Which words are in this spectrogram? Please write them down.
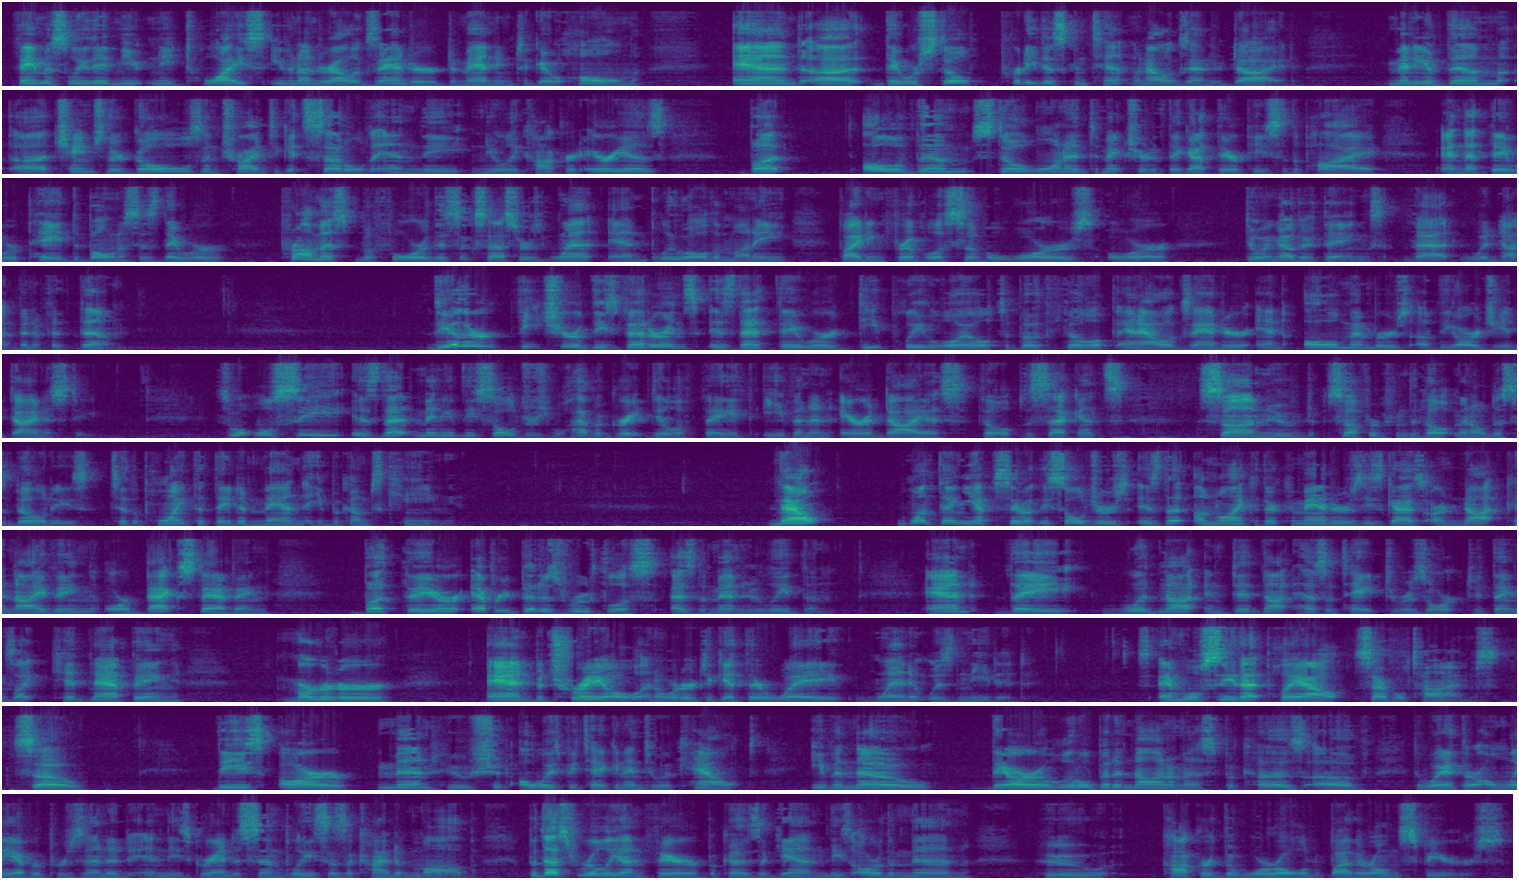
Famously, they mutinied twice, even under Alexander, demanding to go home, and uh, they were still pretty discontent when Alexander died. Many of them uh, changed their goals and tried to get settled in the newly conquered areas, but all of them still wanted to make sure that they got their piece of the pie and that they were paid the bonuses they were promised before the successors went and blew all the money fighting frivolous civil wars or doing other things that would not benefit them. The other feature of these veterans is that they were deeply loyal to both Philip and Alexander and all members of the Argead dynasty. So what we'll see is that many of these soldiers will have a great deal of faith even in Aridaeus, Philip II's son who suffered from developmental disabilities to the point that they demand that he becomes king. Now, one thing you have to say about these soldiers is that unlike their commanders, these guys are not conniving or backstabbing, but they are every bit as ruthless as the men who lead them. And they would not and did not hesitate to resort to things like kidnapping, murder, and betrayal in order to get their way when it was needed and we'll see that play out several times. So these are men who should always be taken into account, even though they are a little bit anonymous because of the way that they're only ever presented in these grand assemblies as a kind of mob. But that's really unfair because, again, these are the men who conquered the world by their own spears.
